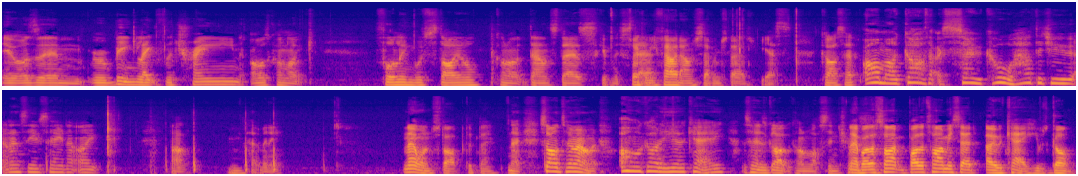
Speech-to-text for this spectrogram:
It was um we were being late for the train. I was kind of like falling with style, kind of like downstairs, skipping the Jacob, stairs. he fell down seven stairs. Yes. Carl said, "Oh my god, that is so cool. How did you?" And as he was saying that, I, oh, hurt my knee. No one stopped, did they? No. Someone turned around and went, "Oh my god, are you okay?" As soon as the guy kind of lost interest. No, by the time by the time he said okay, he was gone.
